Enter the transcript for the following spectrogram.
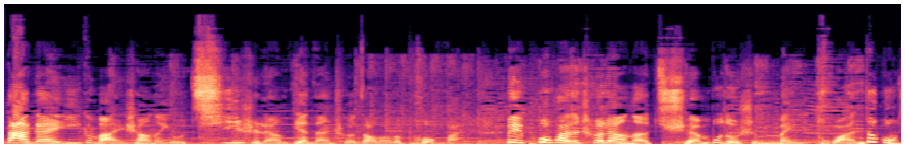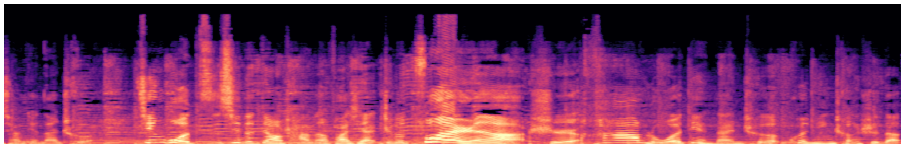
大概一个晚上呢，有七十辆电单车遭到了破坏。被破坏的车辆呢，全部都是美团的共享电单车。经过仔细的调查呢，发现这个作案人啊是哈罗电单车昆明城市的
